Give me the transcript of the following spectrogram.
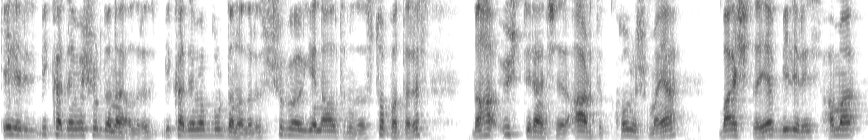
geliriz bir kademe şuradan alırız bir kademe buradan alırız şu bölgenin altına da stop atarız daha üst dirençleri artık konuşmaya başlayabiliriz ama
